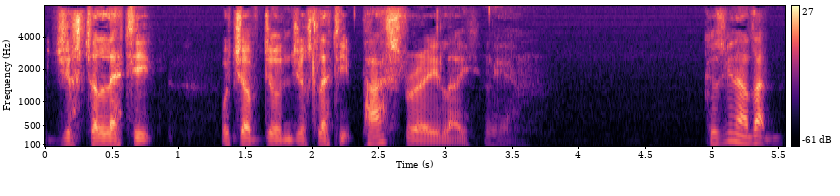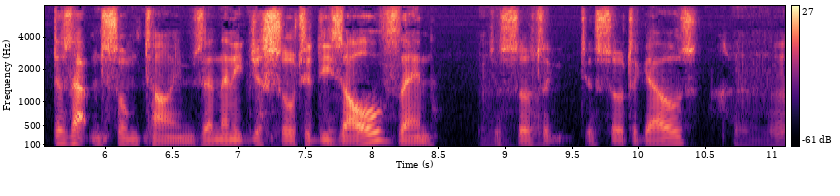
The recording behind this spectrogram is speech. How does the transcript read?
just to let it, which I've done, just let it pass really. Yeah. Because you know that does happen sometimes, and then it just sort of dissolves. Then just sort of just sort of goes. hmm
